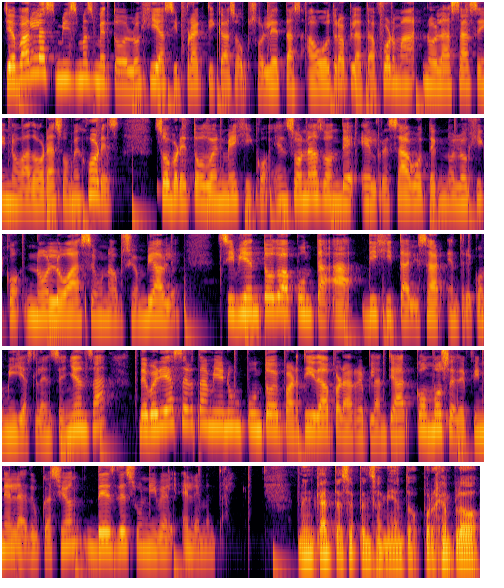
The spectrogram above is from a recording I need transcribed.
Llevar las mismas metodologías y prácticas obsoletas a otra plataforma no las hace innovadoras o mejores, sobre todo en México, en zonas donde el rezago tecnológico no lo hace una opción viable. Si bien todo apunta a digitalizar, entre comillas, la enseñanza, debería ser también un punto de partida para replantear cómo se define la educación desde su nivel elemental. Me encanta ese pensamiento. Por ejemplo,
